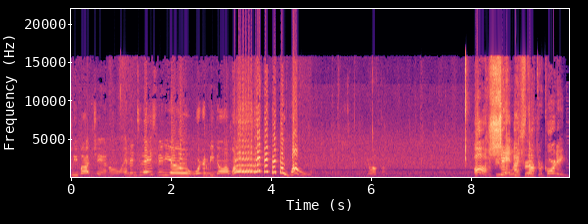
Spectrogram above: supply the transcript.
Tweebot channel. And in today's video, we're gonna be going. Whoa! You're welcome. Oh That was a shit! beautiful I intro. stopped recording.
